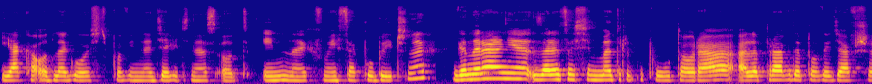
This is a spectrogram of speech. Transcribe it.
jaka odległość powinna dzielić nas od innych w miejscach publicznych. Generalnie zaleca się metr półtora, ale prawdę powiedziawszy,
